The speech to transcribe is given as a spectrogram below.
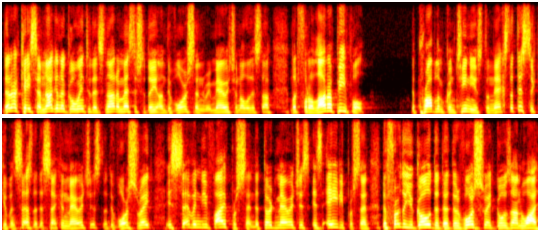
There are cases, I'm not going to go into that, it's not a message today on divorce and remarriage and all of this stuff. But for a lot of people, the problem continues. The next statistic even says that the second marriages, the divorce rate is 75%. The third marriages is 80%. The further you go, the, the divorce rate goes on. Why?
